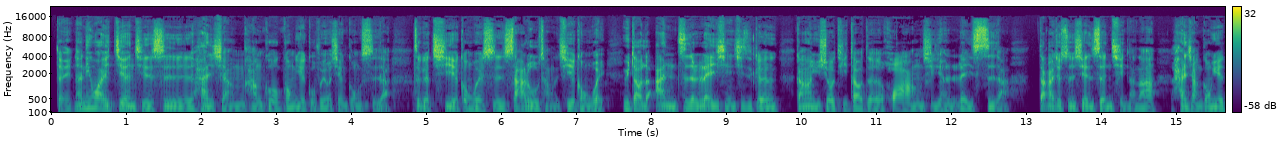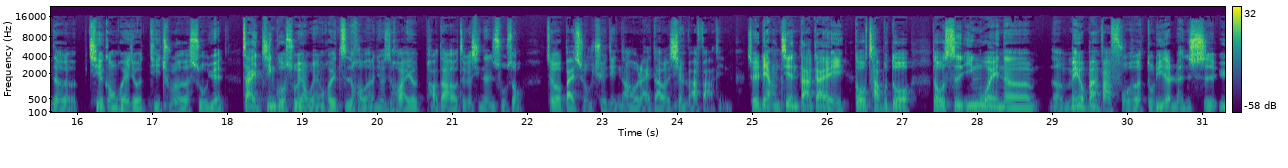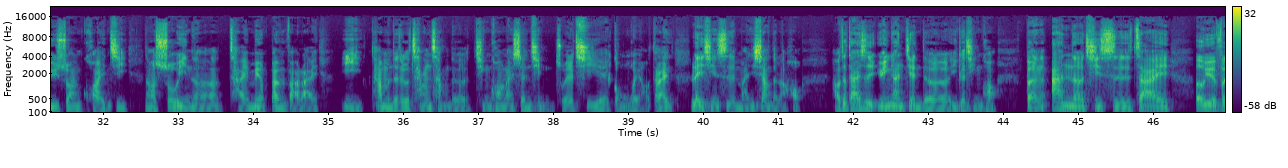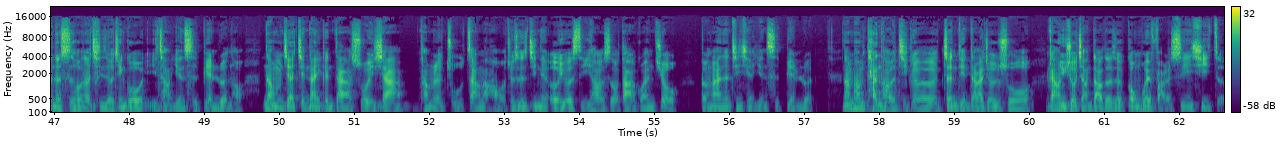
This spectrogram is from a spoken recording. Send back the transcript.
对，那另外一件其实是汉翔航空工业股份有限公司啊，这个企业工会是杀戮场的企业工会，遇到的案子的类型其实跟刚刚宇修提到的华航其实很类似啊，大概就是先申请啊，那汉翔工业的企业工会就提出了诉愿，在经过诉愿委员会之后呢，就是后来又跑到这个行政诉讼，最后败诉确定，然后来到了宪法法庭，所以两件大概都差不多。都是因为呢，呃，没有办法符合独立的人事、预算、会计，然后所以呢，才没有办法来以他们的这个厂厂的情况来申请所谓的企业工会哈，大概类型是蛮像的，然后好，这大概是原因案件的一个情况。本案呢，其实在二月份的时候呢，其实有经过一场延迟辩论哈。那我们现在简单也跟大家说一下他们的主张了哈，就是今年二月二十一号的时候，大法官就本案呢进行了延迟辩论。那么他们探讨了几个争点，大概就是说，刚刚宇修讲到的这个工会法的施行细则，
